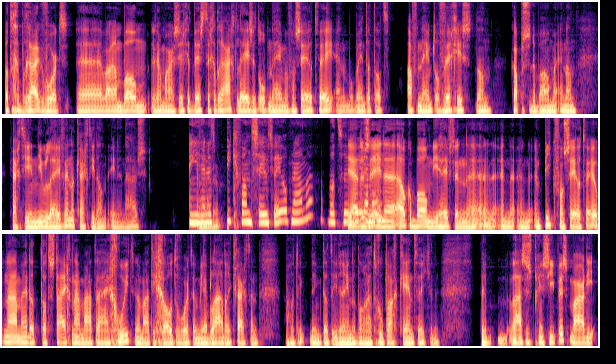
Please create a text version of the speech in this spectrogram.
wat gebruikt wordt, waar een boom zeg maar, zich het beste gedraagt, lees het opnemen van CO2. En op het moment dat dat afneemt of weg is, dan kappen ze de bomen en dan krijgt hij een nieuw leven en dan krijgt hij dan in een huis. En je zei Ja, net piek van CO2-opname. Wat eh, ja, dus in, eh, elke boom die heeft een, eh, een, een, een piek van CO2-opname. hè. Dat, dat stijgt naarmate hij groeit en naarmate hij groter wordt en meer bladeren krijgt. En nou goed, ik denk dat iedereen dat nog uit groep 8 kent, weet je. De, de basisprincipes. Maar die,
